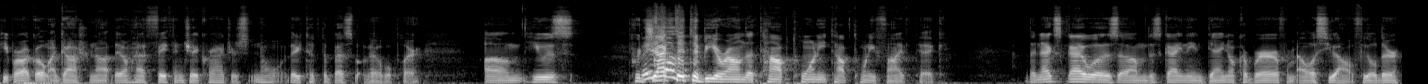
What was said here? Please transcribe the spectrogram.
People are like, "Oh my gosh, they're not. They don't have faith in Jake Rogers." No, they took the best available player. Um, he was projected Baseball's- to be around the top twenty, top twenty-five pick. The next guy was um, this guy named Daniel Cabrera from LSU outfielder.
